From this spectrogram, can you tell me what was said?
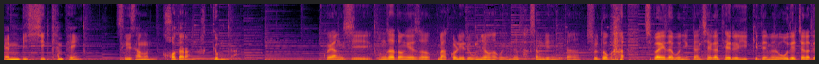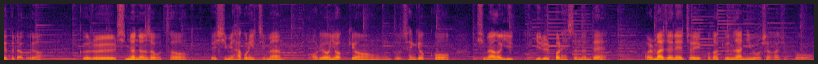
MBC 캠페인 세상은 커다란 학교입니다. 고양시 성사동에서 막걸리를 운영하고 있는 박상빈입니다. 술도가 집안이다 보니까 제가 대를 잇게 되면 5대째가 되더라고요. 그를 10년 전서부터 열심히 하고는 있지만 어려운 역경도 생겼고 희망을 잃- 잃을 뻔했었는데 얼마 전에 저희 고등학교 은사님이 오셔가지고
